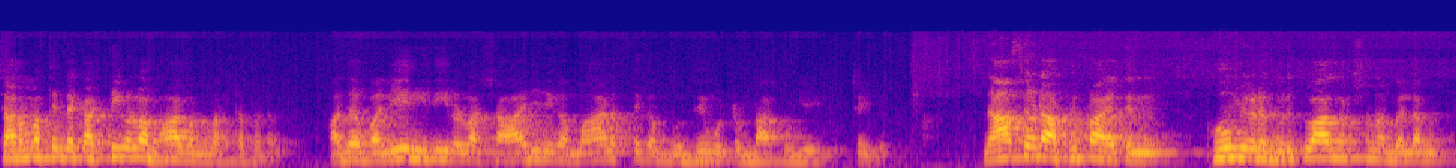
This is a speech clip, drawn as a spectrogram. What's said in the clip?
ചർമ്മത്തിന്റെ കട്ടിയുള്ള ഭാഗം നഷ്ടപ്പെടും. അത് വലിയ രീതിയിലുള്ള ശാരീരിക മാനസിക ബുദ്ധിമുട്ടുണ്ടാക്കുകയും ചെയ്യും. നാസയുടെ അഭിപ്രായത്തിൽ ഭൂമിയുടെ ഗുരുത്വാകർഷണ ബലം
